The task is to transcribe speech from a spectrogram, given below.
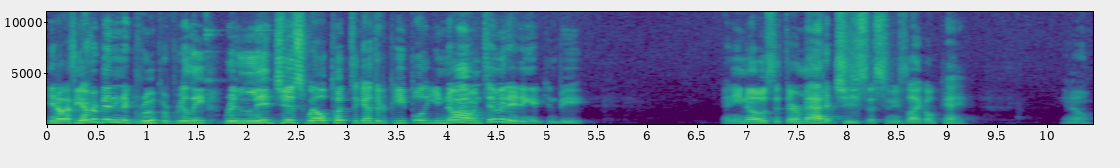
You know, if you've ever been in a group of really religious, well put together people, you know how intimidating it can be. And he knows that they're mad at Jesus, and he's like, okay, you know.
